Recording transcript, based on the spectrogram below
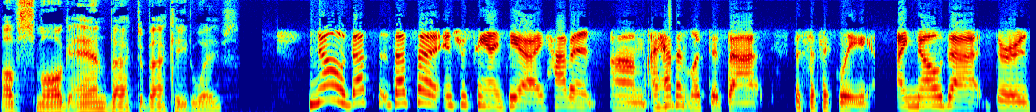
of smog and back to back heat waves? No, that's that's an interesting idea. I haven't um, I haven't looked at that specifically. I know that there's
